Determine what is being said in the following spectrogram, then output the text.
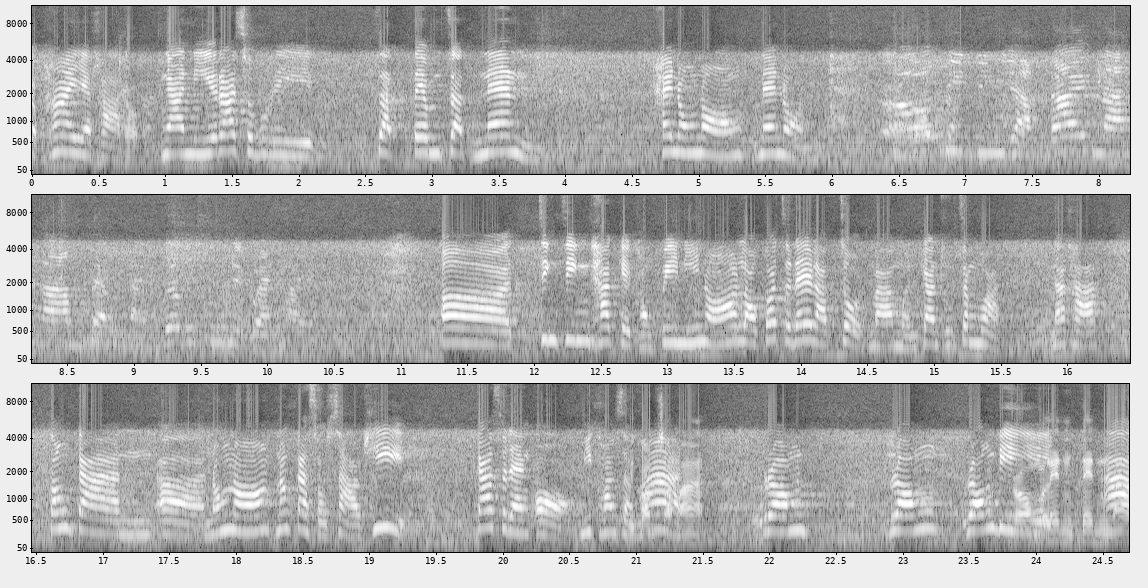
กับให้อะค่ะ ครับ งานนี้ราชบุรีจัดเต็มจัดแน่นให้น้องๆแน่นอนเราจริงๆอยากได้นางงามแบบไหนเพื่อไปสู้ในแกรนด์ไทยอะ เอ่อจริงๆ ทาร์เก็ตของปีนี้เนาะเราก็จะได้รับโจทย์มาเหมือนกันทุกจังหวัดนะคะ ต้องการเอ่อน้องๆต้องการสาวๆที่กล้าแสดงออกมีความสามีความมารถสามารถร้องร้องร้องดีร้องเล่นเต้นได้ อ่า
